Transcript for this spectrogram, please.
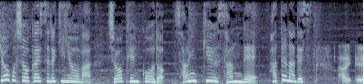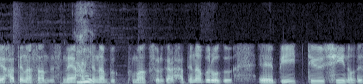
今日ご紹介する企業は証券コード3930ハテナですはい、えー、ハテナさんですね、ハテナブックマーク、それからハテナブログ、えー、B2C ので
